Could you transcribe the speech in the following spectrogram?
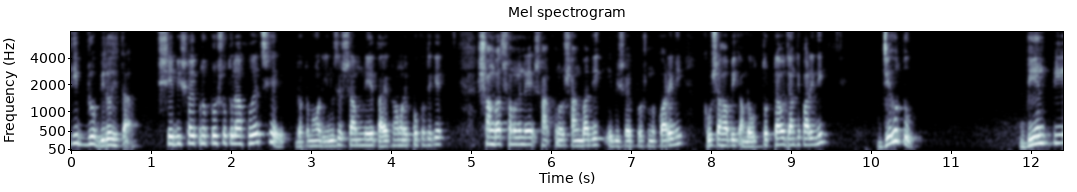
তীব্র বিরোধিতা, সে বিষয়ে কোনো প্রশ্ন তোলা হয়েছে? ডক্টর মোহাম্মদ ইউনুসের সামনে, তারেক রহমানের পক্ষ থেকে সংবাদ সম্মেলনে কোনো সাংবাদিক এ বিষয়ে প্রশ্ন করেনি, খুব স্বাভাবিক, আমরা উত্তরটাও জানতে পারিনি। যেহেতু বিএনপি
